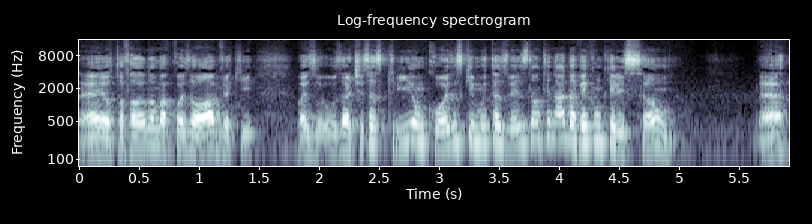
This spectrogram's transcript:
Né? Eu estou falando uma coisa óbvia aqui, mas os artistas criam coisas que muitas vezes não tem nada a ver com o que eles são. Né?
